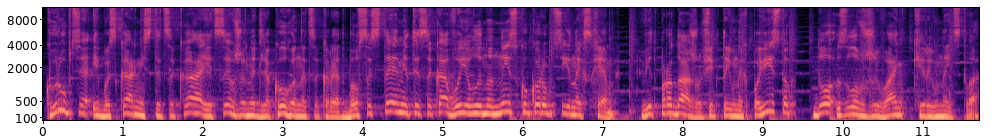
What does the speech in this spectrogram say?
Корупція і безкарність ТЦК, і це вже не для кого не секрет, бо в системі ТЦК виявлено низку корупційних схем від продажу фіктивних повісток до зловживань керівництва.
